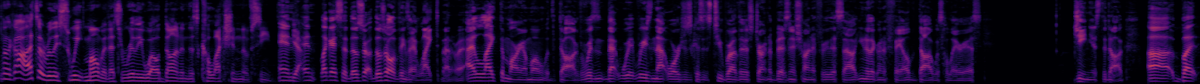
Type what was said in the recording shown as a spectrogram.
I'm like, oh, that's a really sweet moment. That's really well done in this collection of scenes. And Yeah. and like I said, those are those are all the things I liked about it. Right? I like the Mario moment with the dog. The reason that reason that works is because it's two brothers starting a business trying to figure this out. You know they're going to fail. The dog was hilarious, genius. The dog, uh, but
